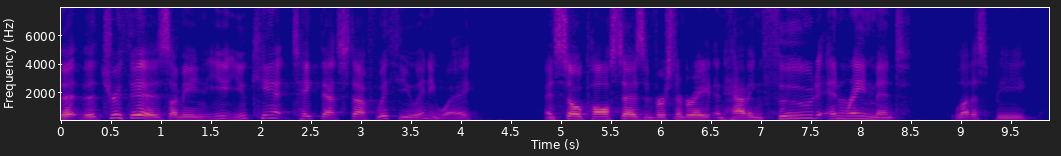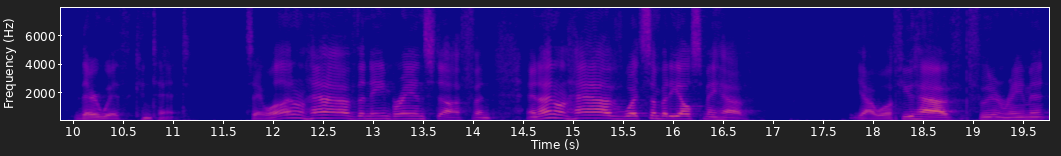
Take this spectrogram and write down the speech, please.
the, the truth is, I mean, you, you can't take that stuff with you anyway. And so Paul says in verse number eight, and having food and raiment, let us be therewith content. Say, well, I don't have the name brand stuff, and, and I don't have what somebody else may have. Yeah, well, if you have food and raiment,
